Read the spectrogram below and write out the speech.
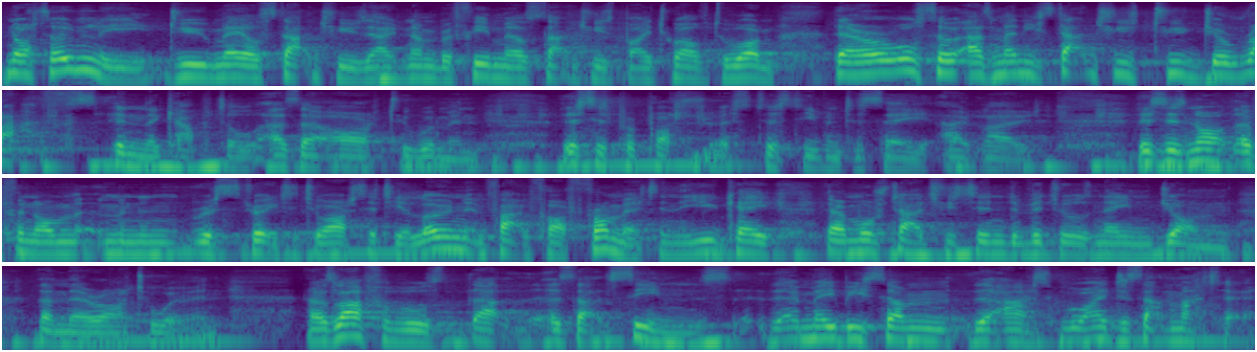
Not only do male statues outnumber female statues by 12 to 1, there are also as many statues to giraffes in the capital as there are to women. This is preposterous, just even to say out loud. This is not a phenomenon restricted to our city alone. In fact, far from it. In the UK, there are more statues to individuals named John than there are to women. Now, as laughable as that, as that seems, there may be some that ask, why does that matter?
